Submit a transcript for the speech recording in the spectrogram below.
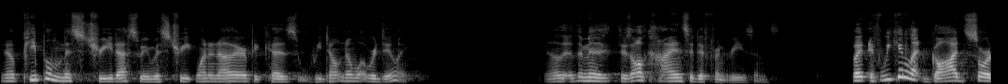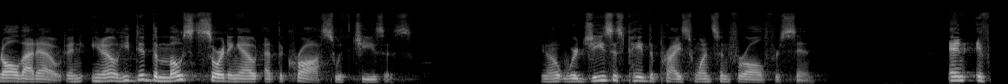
You know, people mistreat us. We mistreat one another because we don't know what we're doing. You know, I mean, there's all kinds of different reasons. But if we can let God sort all that out, and you know, he did the most sorting out at the cross with Jesus. You know, where Jesus paid the price once and for all for sin. And if,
